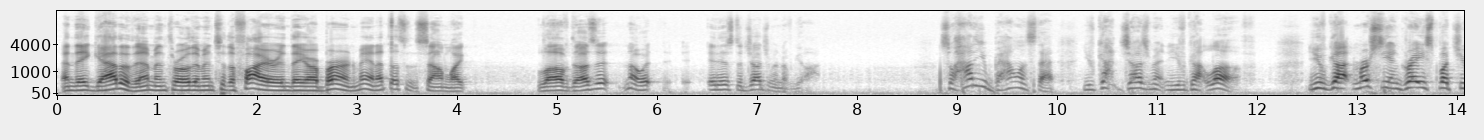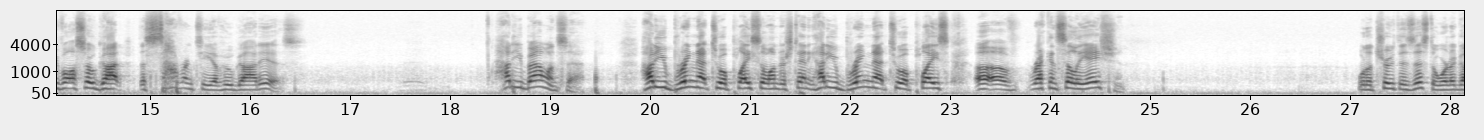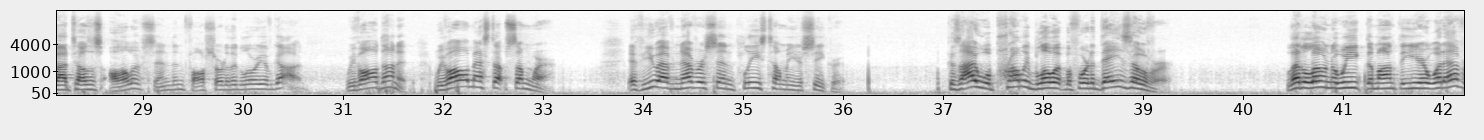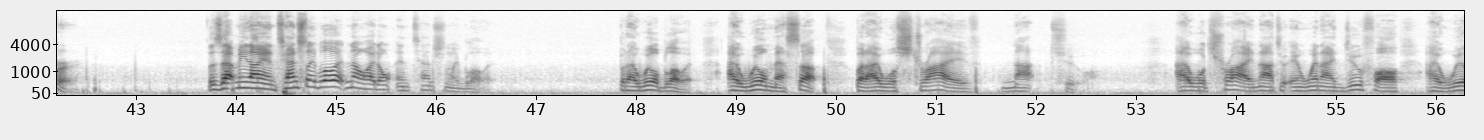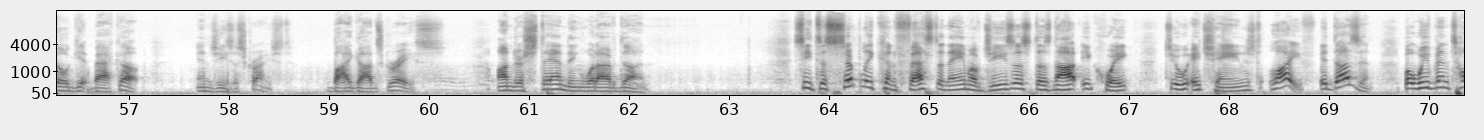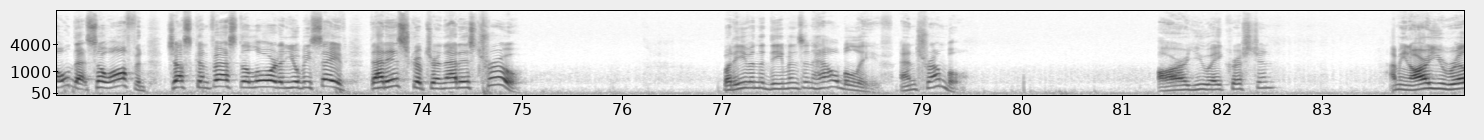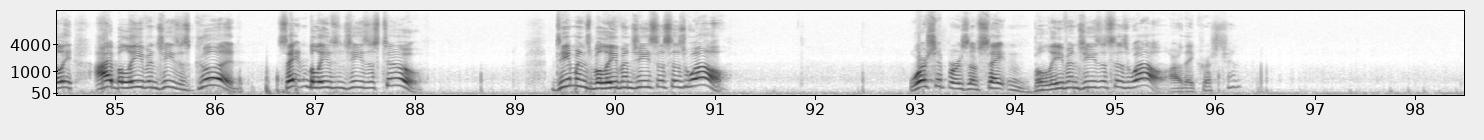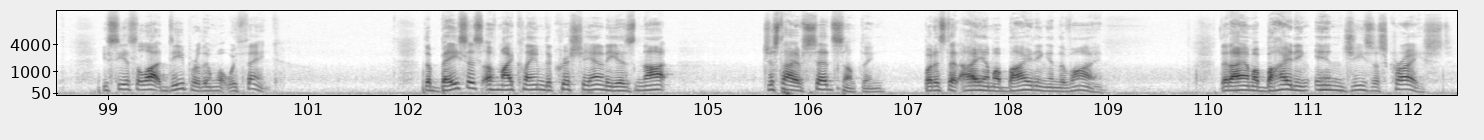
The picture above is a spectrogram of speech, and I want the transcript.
and they gather them and throw them into the fire, and they are burned. Man, that doesn't sound like love, does it? No, it, it is the judgment of God. So, how do you balance that? You've got judgment and you've got love. You've got mercy and grace, but you've also got the sovereignty of who God is. How do you balance that? How do you bring that to a place of understanding? How do you bring that to a place of reconciliation? Well, the truth is this the Word of God tells us all have sinned and fall short of the glory of God. We've all done it, we've all messed up somewhere. If you have never sinned, please tell me your secret. Because I will probably blow it before the day's over, let alone the week, the month, the year, whatever. Does that mean I intentionally blow it? No, I don't intentionally blow it. But I will blow it. I will mess up, but I will strive not to. I will try not to. And when I do fall, I will get back up in Jesus Christ by God's grace, understanding what I've done. See, to simply confess the name of Jesus does not equate to a changed life. It doesn't. But we've been told that so often. Just confess the Lord and you'll be saved. That is scripture and that is true. But even the demons in hell believe and tremble. Are you a Christian? I mean, are you really? I believe in Jesus. Good. Satan believes in Jesus too. Demons believe in Jesus as well. Worshippers of Satan believe in Jesus as well. Are they Christian? You see, it's a lot deeper than what we think. The basis of my claim to Christianity is not just I have said something, but it's that I am abiding in the vine, that I am abiding in Jesus Christ.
